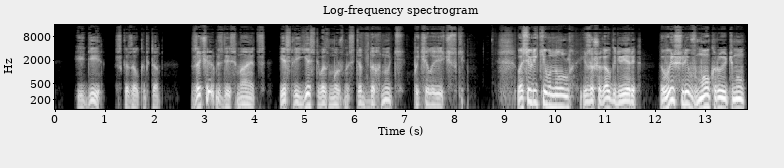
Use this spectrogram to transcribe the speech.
— Иди, — сказал капитан. — Зачем здесь маяться, если есть возможность отдохнуть по-человечески? Василий кивнул и зашагал к двери. Вышли в мокрую тьму.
